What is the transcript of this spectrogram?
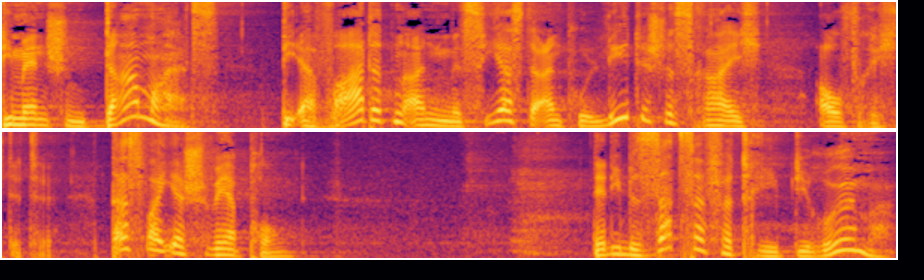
Die Menschen damals, die erwarteten einen Messias, der ein politisches Reich aufrichtete. Das war ihr Schwerpunkt. Der die Besatzer vertrieb, die Römer.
